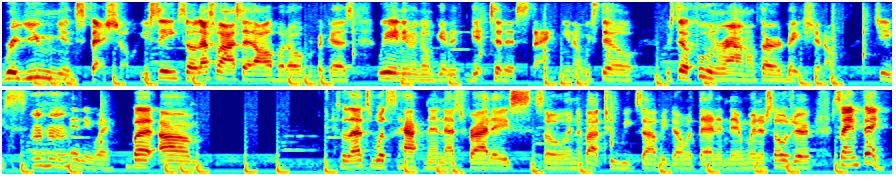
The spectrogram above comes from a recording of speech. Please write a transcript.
reunion special. You see? So that's why i said all but over because we ain't even gonna get it get to this thing. You know we still we still fooling around on third base you know jeez. Mhm. anyway but um so that's what's happening. That's fridays. So in about two weeks i'll be done with that. And then winter soldier same thing.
